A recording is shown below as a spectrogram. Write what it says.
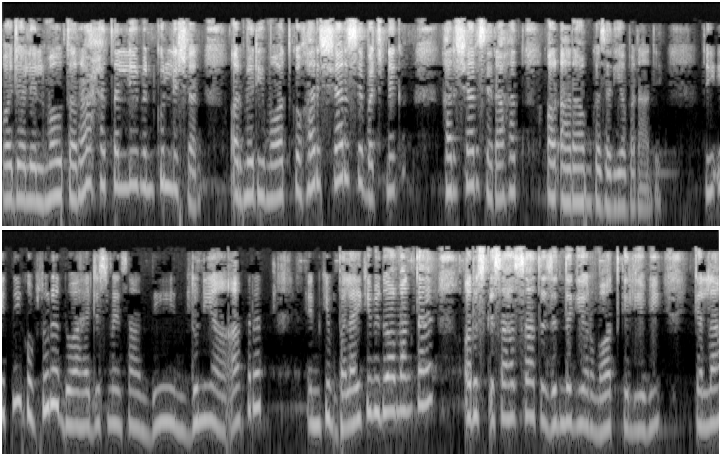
وجہ الموت راحت علی من کل شر، اور میری موت کو ہر شر سے بچنے کا، ہر شر سے راحت اور آرام کا ذریعہ بنا دے۔ تو یہ اتنی خوبصورت دعا ہے جس میں انسان دین، دنیا، آخرت، ان کی بھلائی کی بھی دعا مانگتا ہے اور اس کے ساتھ ساتھ زندگی اور موت کے لیے بھی کہ اللہ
